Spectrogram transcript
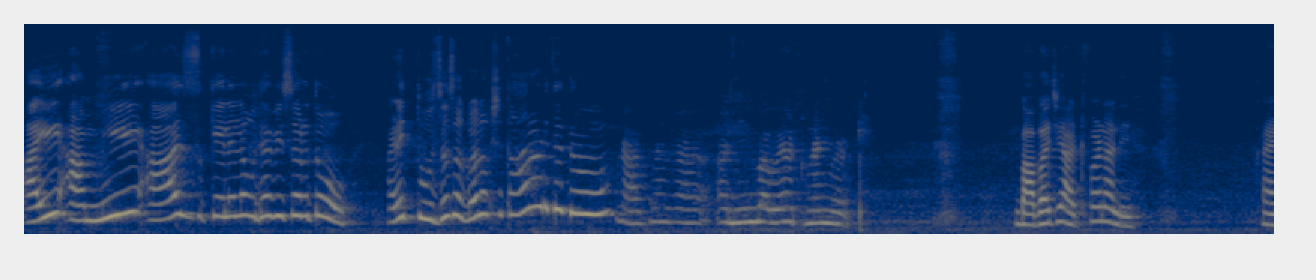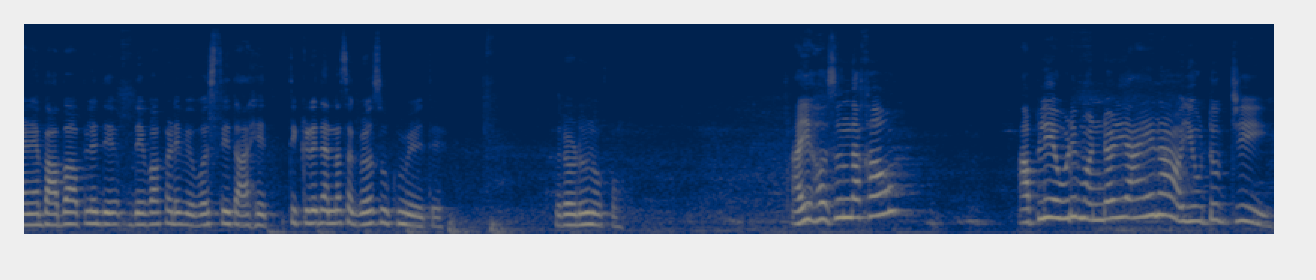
आई आम्ही आज केलेलं उद्या विसरतो. आणि तुझं सगळं लक्ष का रडते तू. आणि बाबा आठवण मिळत बाबाची आठवण आली. काय नाही बाबा आपले देव देवाकडे व्यवस्थित आहेत. तिकडे त्यांना सगळं सुख मिळते. रडू नको. आई हसून दाखव. आपली एवढी मंडळी आहे ना यूट्यूबची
